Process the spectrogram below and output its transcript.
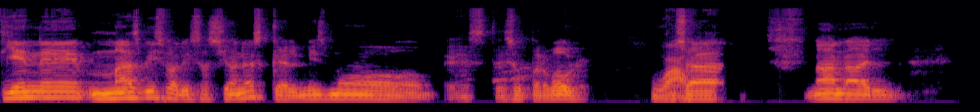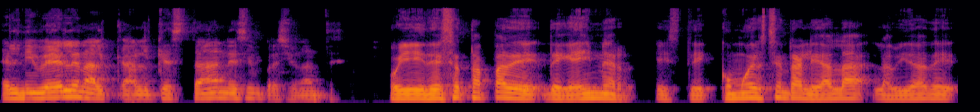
tiene más visualizaciones que el mismo este, Super Bowl. Wow. O sea, no, no, el, nivel en al, que están es impresionante. Oye, y de esa etapa de, gamer, este, ¿cómo es en realidad la, vida de,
